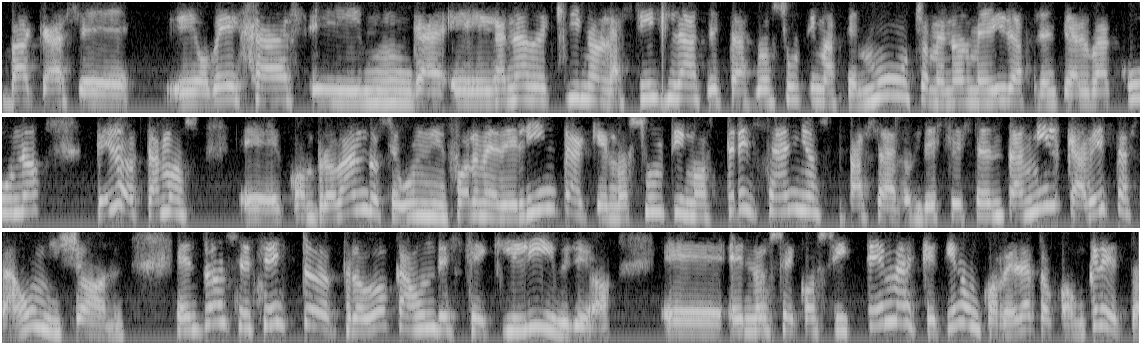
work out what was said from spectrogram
vacas... Eh, eh, ovejas y mm, eh, ganado equino en las islas, estas dos últimas en mucho menor medida frente al vacuno, pero estamos eh, comprobando, según un informe del INTA, que en los últimos tres años pasaron de 60 mil cabezas a un millón. Entonces esto provoca un desequilibrio en los ecosistemas que tiene un correlato concreto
